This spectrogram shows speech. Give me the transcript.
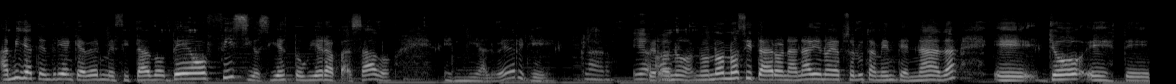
A mí ya tendrían que haberme citado de oficio si esto hubiera pasado en mi albergue. Claro. Pero no, no, no, no citaron a nadie, no hay absolutamente nada. Eh, yo este,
